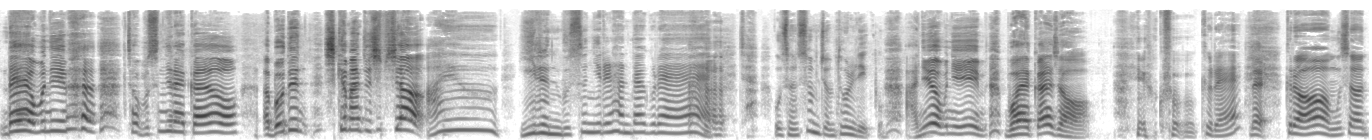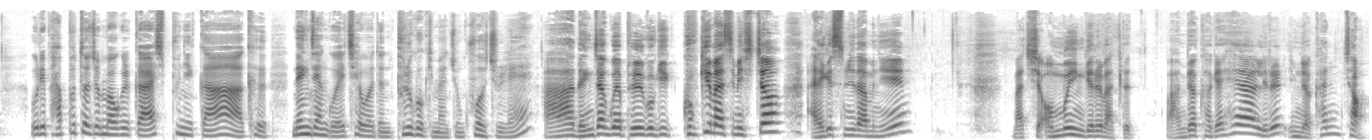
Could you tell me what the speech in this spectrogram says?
네 어머님 저 무슨 일 할까요? 아, 뭐든 시켜만 주십시오. 아유 일은 무슨 일을 한다 그래. 자 우선 숨 좀 돌리고. 아니요 어머님 뭐 할까요 저? 아이고 그래? 네. 그럼 우선 우리 밥부터 좀 먹을까 싶으니까 그 냉장고에 재워둔 불고기만 좀 구워줄래? 아 냉장고에 불고기 굽기 말씀이시죠? 알겠습니다 어머님. 마치 업무 인계를 받듯 완벽하게 해야 할 일을 입력한 저.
